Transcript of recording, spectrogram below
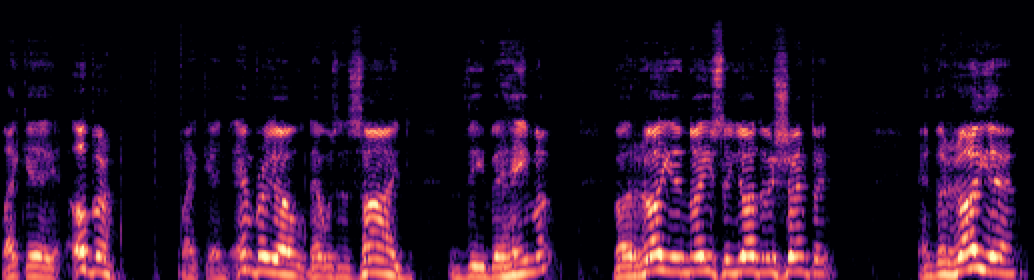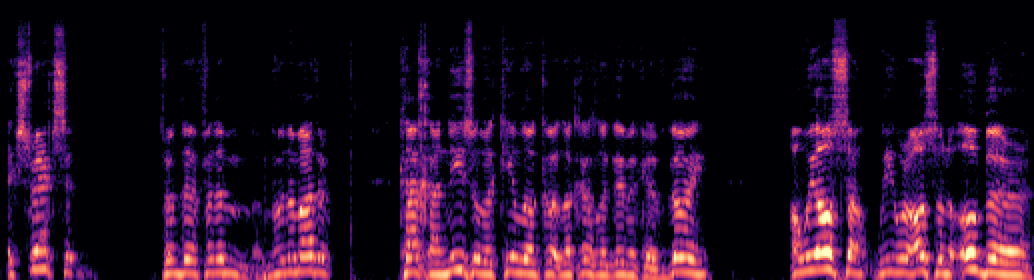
like a Uber like an embryo that was inside the behemoth. And the raya extracts it from the from the from the mother. And we also we were also an uber.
